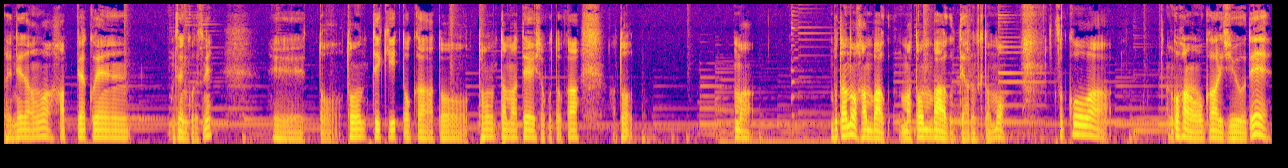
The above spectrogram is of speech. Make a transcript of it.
値段は800円前後ですね。えっ、と、トンテキとか、あと、トン玉定食とか、あと、まあ、豚のハンバーグ、まあ、トンバーグってあるんですけども、そこは、ご飯おかわり自由で、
